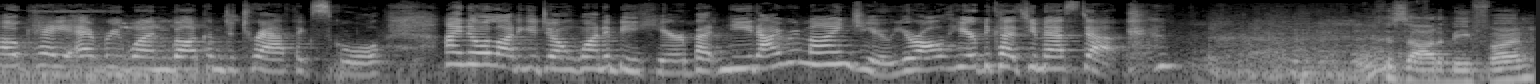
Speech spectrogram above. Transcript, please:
Okay, everyone, welcome to traffic school. I know a lot of you don't want to be here, but need I remind you, you're all here because you messed up. This ought to be fun.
